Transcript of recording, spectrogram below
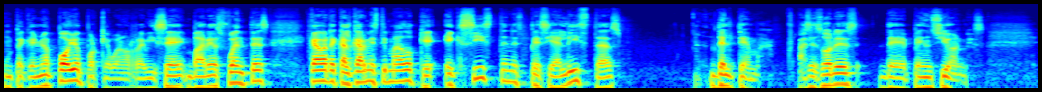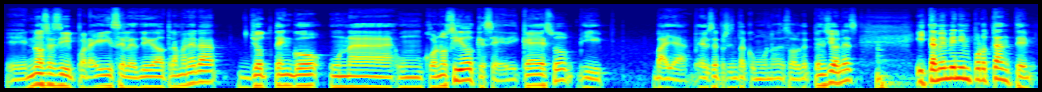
un pequeño apoyo porque, bueno, revisé varias fuentes. Cabe recalcar, mi estimado, que existen especialistas del tema, asesores de pensiones. Eh, no sé si por ahí se les diga de otra manera. Yo tengo una, un conocido que se dedica a eso y vaya, él se presenta como un asesor de pensiones. Y también bien importante,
